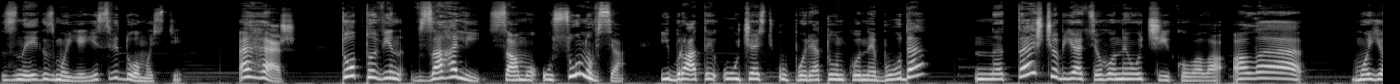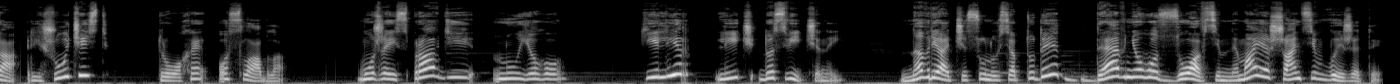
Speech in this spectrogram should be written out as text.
зник з моєї свідомості. Еге ж, тобто він взагалі самоусунувся і брати участь у порятунку не буде? Не те, щоб я цього не очікувала, але моя рішучість трохи ослабла. Може, і справді, ну його. Кілір ліч досвідчений. Навряд чи сунувся б туди, де в нього зовсім немає шансів вижити.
